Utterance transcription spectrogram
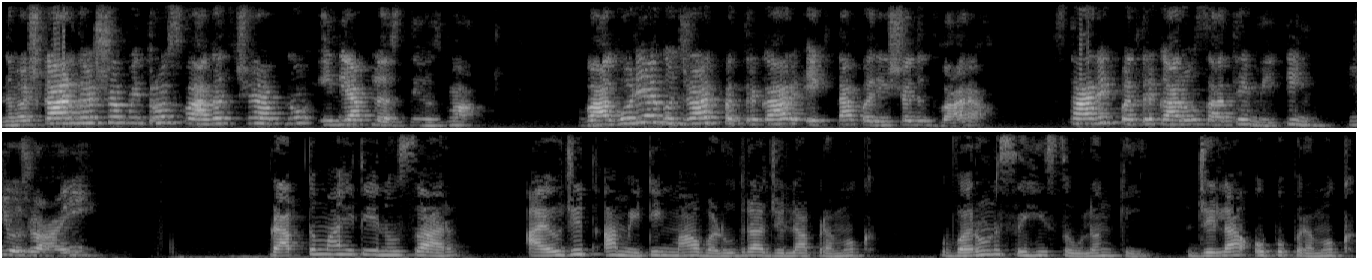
નમસ્કાર દર્શક મિત્રો, સ્વાગત છે આપનું ઇન્ડિયા પ્લસ ન્યૂઝમાં વાઘોડિયા ગુજરાત પત્રકાર એકતા પરિષદ દ્વારા સ્થાનિક પત્રકારો સાથે મીટિંગ યોજાઈ. પ્રાપ્ત માહિતી અનુસાર, આયોજિત આ મીટિંગમાં વડોદરા જિલ્લા પ્રમુખ વરુણસિંહ સોલંકી, જિલ્લા ઉપપ્રમુખ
